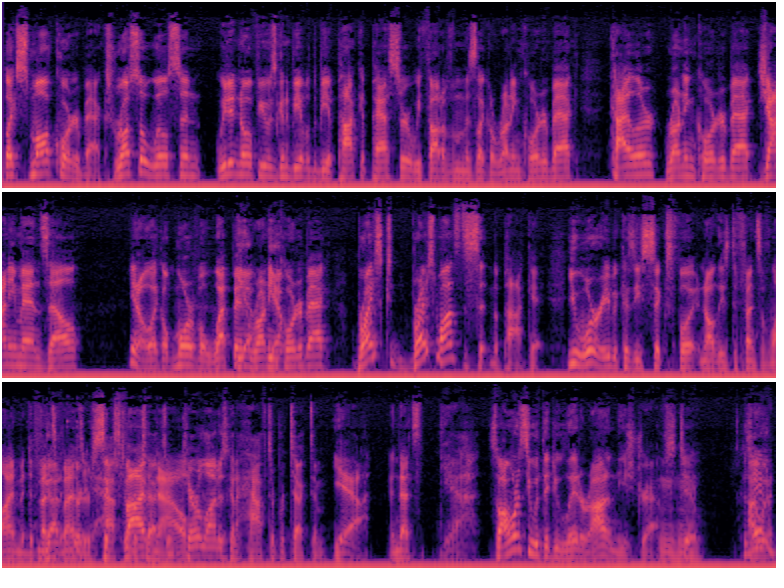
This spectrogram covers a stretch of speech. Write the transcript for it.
like small quarterbacks, Russell Wilson, we didn't know if he was going to be able to be a pocket passer. We thought of him as like a running quarterback. Kyler, running quarterback. Johnny Manziel, you know, like a more of a weapon Yep, running yep. quarterback. Bryce Bryce wants to sit in the pocket. You worry because he's six foot and all these defensive linemen, defensive gotta- ends are six five protect him. now. Carolina's going to have to protect him. Yeah, and that's yeah. So I want to see what they do later on in these drafts too. Mm-hmm. I would,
